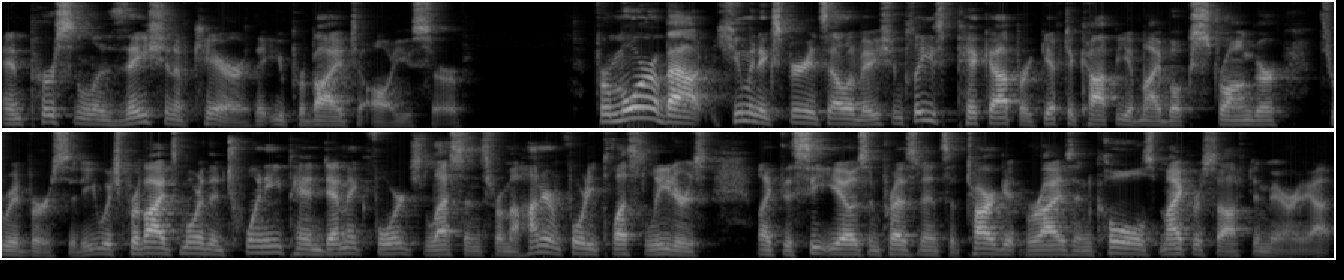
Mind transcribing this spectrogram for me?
and personalization of care that you provide to all you serve? For more about human experience elevation, please pick up or gift a copy of my book, Stronger Through Adversity, which provides more than 20 pandemic forged lessons from 140 plus leaders like the CEOs and presidents of Target, Verizon, Kohl's, Microsoft, and Marriott.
